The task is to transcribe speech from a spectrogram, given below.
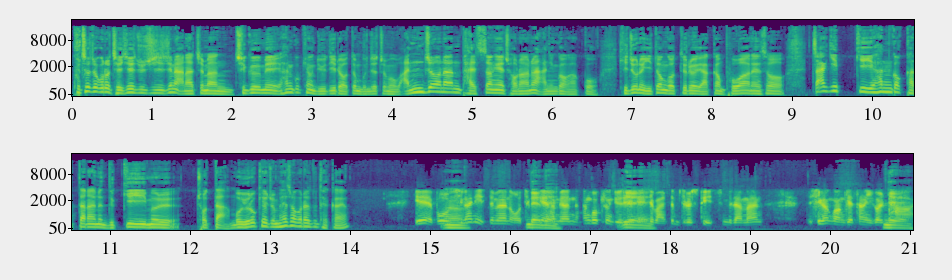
구체적으로 제시해 주시지는 않았지만 지금의 한국형 뉴딜의 어떤 문제점은 완전한 발상의 전환은 아닌 것 같고 기존에 있던 것들을 약간 보완해서 짜깁기 한 것 같다라는 느낌을 줬다. 뭐 이렇게 좀 해석을 해도 될까요? 예, 뭐 어. 시간이 있으면 어떻게 네네. 하면 한국형 뉴딜에 대해 예. 말씀드릴 수도 있습니다만 시간 관계상 이걸 네. 다할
